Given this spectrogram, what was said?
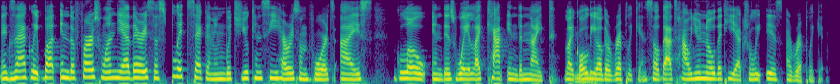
exactly. But in the first one, yeah, there is a split second in which you can see Harrison Ford's eyes glow in this way, like cat in the night, like all the Mm-hmm. other replicants. So that's how you know that he actually is a replicant.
